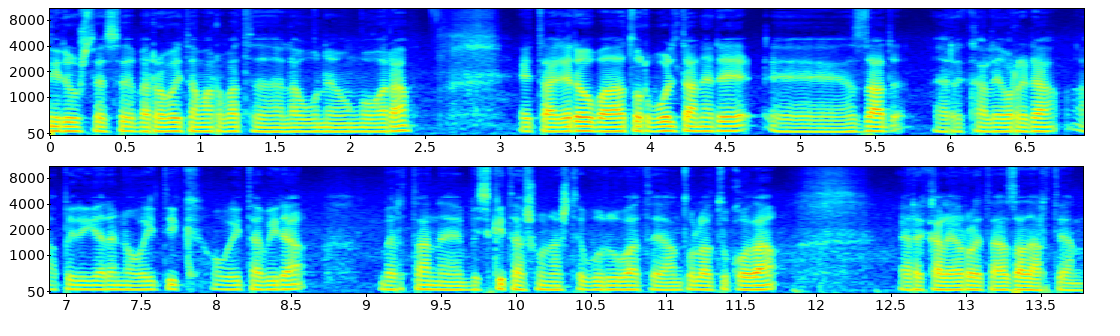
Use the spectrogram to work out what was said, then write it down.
nire ustez eh, berrogeita mar bat eh, lagune ongo gara. Eta gero badator bueltan ere, e, ez da, errekale horrera, apirilaren hogeitik, hogeita bira, bertan e, bizkitasun aste buru bat antolatuko da, errekale horre eta ez da artean.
